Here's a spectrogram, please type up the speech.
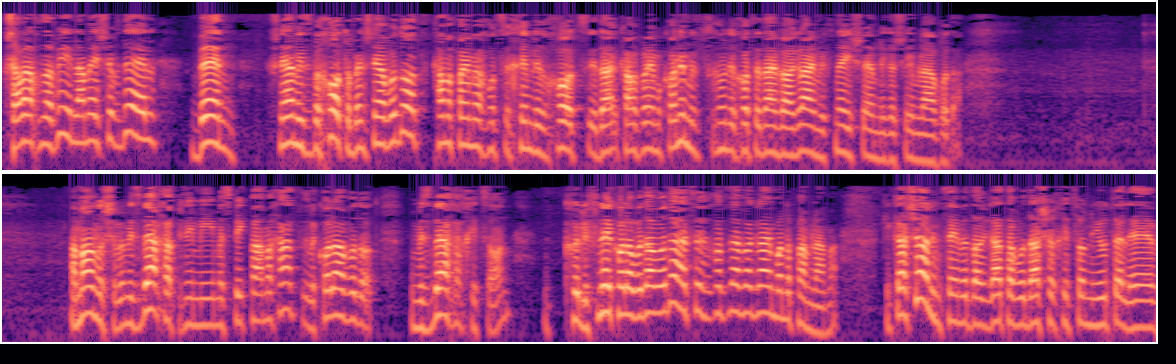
עכשיו אנחנו נבין למה יש הבדל בין שני המזבחות או בין שני עבודות, כמה פעמים אנחנו צריכים לרחוץ, כמה פעמים הכהנים צריכים לרחוץ ידיים ורגליים לפני שהם ניגשים לעבודה. אמרנו שבמזבח הפנימי מספיק פעם אחת לכל העבודות. במזבח החיצון, לפני כל עבודה ועבודה צריך לרחוץ ידיים ורגליים עוד פעם. למה? כי כאשר נמצאים בדרגת עבודה של חיצוניות הלב,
